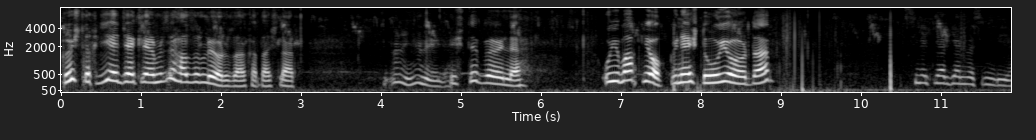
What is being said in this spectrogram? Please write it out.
Kışlık yiyeceklerimizi hazırlıyoruz arkadaşlar. Aynen öyle. İşte böyle. Uyumak yok. Güneş doğuyor oradan. Sinekler gelmesin diye.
